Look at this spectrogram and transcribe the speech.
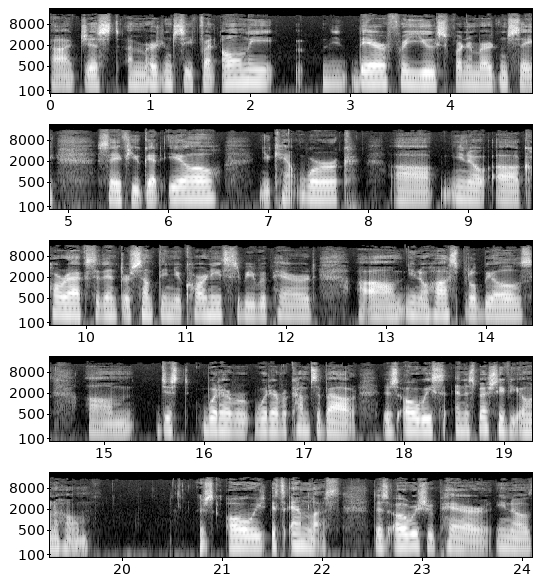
uh, just emergency fund only there for use for an emergency. Say if you get ill, you can't work, uh, you know, a car accident or something, your car needs to be repaired, um, you know, hospital bills, um, just whatever whatever comes about. There's always, and especially if you own a home, there's always it's endless. There's always repair. You know,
